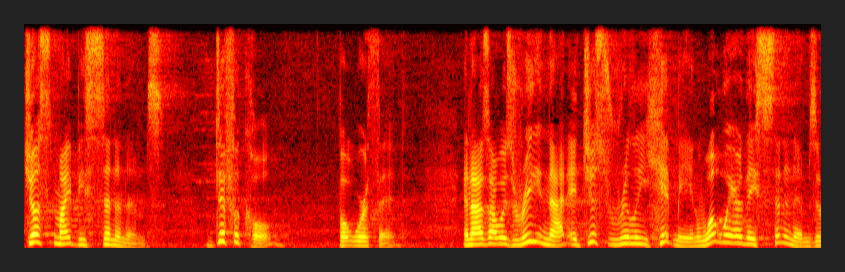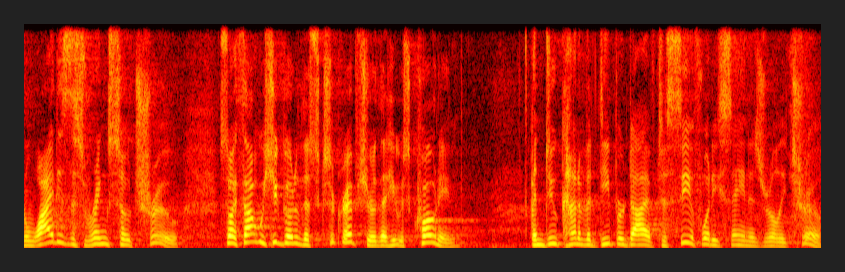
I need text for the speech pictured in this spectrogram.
just might be synonyms. Difficult, but worth it. And as I was reading that, it just really hit me. In what way are they synonyms? And why does this ring so true? So I thought we should go to the scripture that he was quoting and do kind of a deeper dive to see if what he's saying is really true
